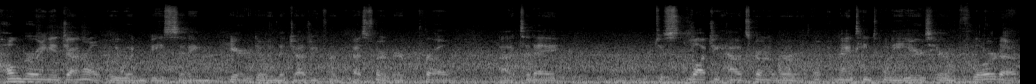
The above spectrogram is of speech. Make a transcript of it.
homebrewing in general, we wouldn't be sitting here doing the judging for Best Beer Pro uh, today. Just watching how it's grown over 19, 20 years here in Florida.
